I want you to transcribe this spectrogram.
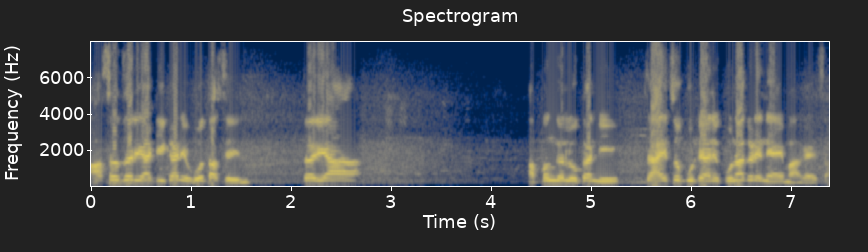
असं जर या ठिकाणी होत असेल तर या अपंग लोकांनी जायचं कुठे आणि कुणाकडे न्याय मागायचा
